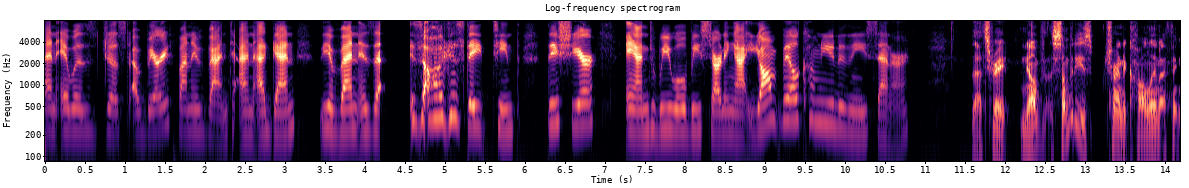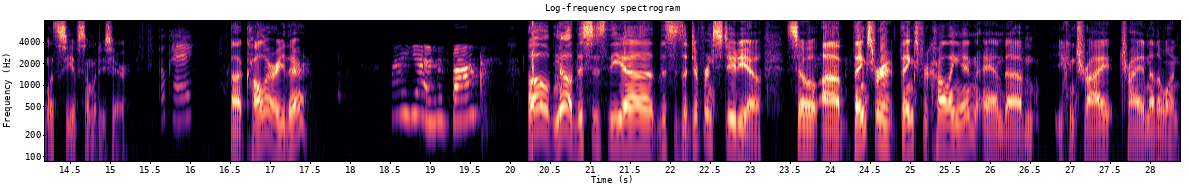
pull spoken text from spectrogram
And it was just a very fun event. And again, the event is is August 18th this year, and we will be starting at Yountville Community Center. That's great. Now, somebody's trying to call in, I think. Let's see if somebody's here. Okay. Uh, caller, are you there? Hi, yeah, is this Bob? Oh no, this is the uh, this is a different studio. So uh, thanks for thanks for calling in, and um, you can try try another one.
